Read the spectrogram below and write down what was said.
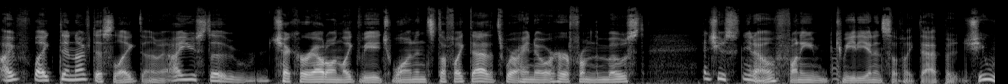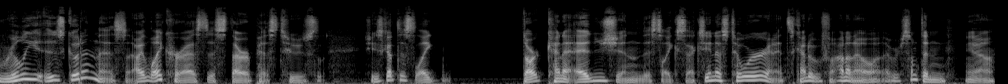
I've liked and I've disliked. I, mean, I used to check her out on like VH1 and stuff like that. That's where I know her from the most. And she's, you know, funny comedian and stuff like that. But she really is good in this. I like her as this therapist who's, she's got this like dark kind of edge and this like sexiness to her. And it's kind of, I don't know, something, you know,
